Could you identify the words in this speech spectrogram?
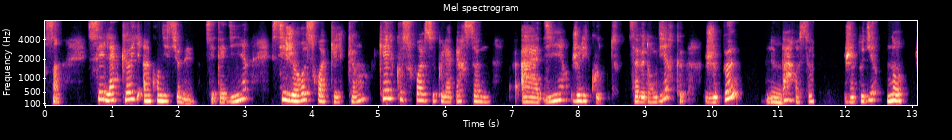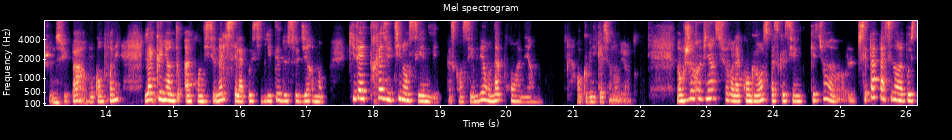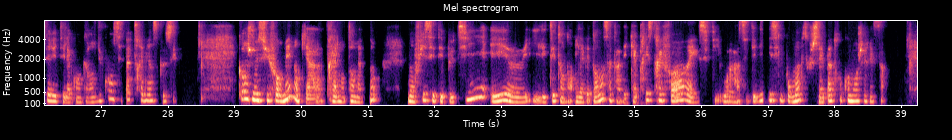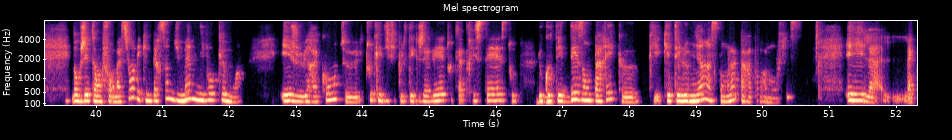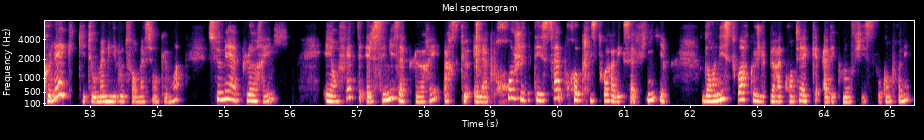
c'est l'accueil inconditionnel. C'est-à-dire, si je reçois quelqu'un, quel que soit ce que la personne a à dire, je l'écoute. Ça veut donc dire que je peux ne mm. pas recevoir je peux dire non, je ne suis pas, vous comprenez? L'accueil inconditionnel, c'est la possibilité de se dire non, qui va être très utile en CNV, parce qu'en CNV, on apprend à dire non, en communication non violente. Donc je reviens sur la congruence, parce que c'est une question, c'est pas passé dans la postérité, la congruence, du coup, on ne sait pas très bien ce que c'est. Quand je me suis formée, donc il y a très longtemps maintenant, mon fils était petit et euh, il, était tendance, il avait tendance à faire des caprices très forts et c'était difficile pour moi parce que je ne savais pas trop comment gérer ça. Donc j'étais en formation avec une personne du même niveau que moi. Et je lui raconte euh, toutes les difficultés que j'avais, toute la tristesse, tout le côté désemparé que, qui, était le mien à ce moment-là par rapport à mon fils. Et la, la, collègue, qui était au même niveau de formation que moi, se met à pleurer. Et en fait, elle s'est mise à pleurer parce qu'elle a projeté sa propre histoire avec sa fille dans l'histoire que je lui racontais avec, avec mon fils. Vous comprenez?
